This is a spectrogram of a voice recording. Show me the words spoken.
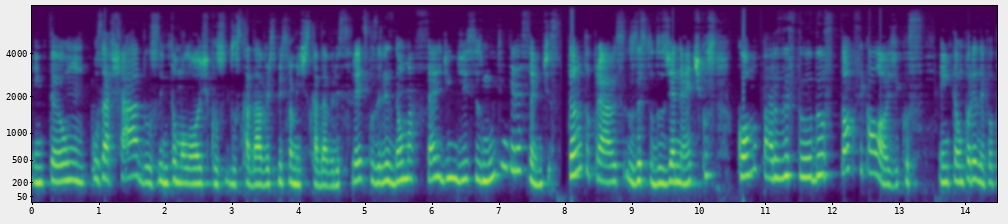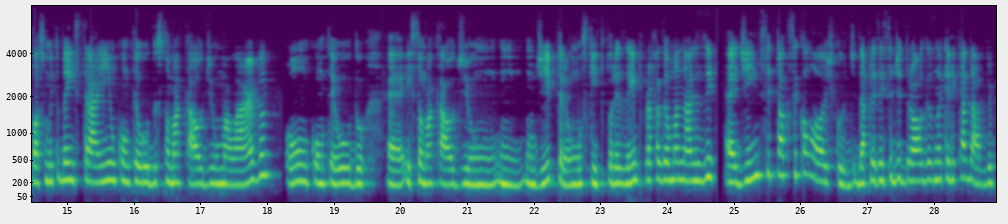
Então, os achados entomológicos dos cadáveres, principalmente os cadáveres frescos, eles dão uma série de indícios muito interessantes, tanto para os estudos genéticos como para os estudos toxicológicos. Então, por exemplo, eu posso muito bem extrair um conteúdo estomacal de uma larva ou um conteúdo é, estomacal de um, um, um díptero, um mosquito, por exemplo, para fazer uma análise é, de índice toxicológico, de, da presença de drogas naquele cadáver,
